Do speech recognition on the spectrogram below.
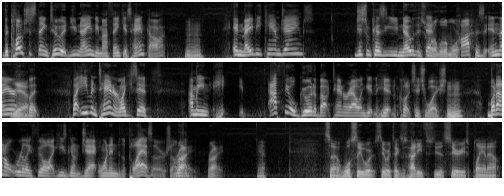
the closest thing to it. You named him, I think, is Hancock, mm-hmm. and maybe Cam James, just because you know that Just that a little more- pop is in there. Yeah. But like even Tanner, like you said, I mean, he, I feel good about Tanner Allen getting a hit in a clutch situation, Mm-hmm. but I don't really feel like he's going to jack one into the plaza or something. Right, right. Yeah. So we'll see where see where it takes us. How do you see the series playing out?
